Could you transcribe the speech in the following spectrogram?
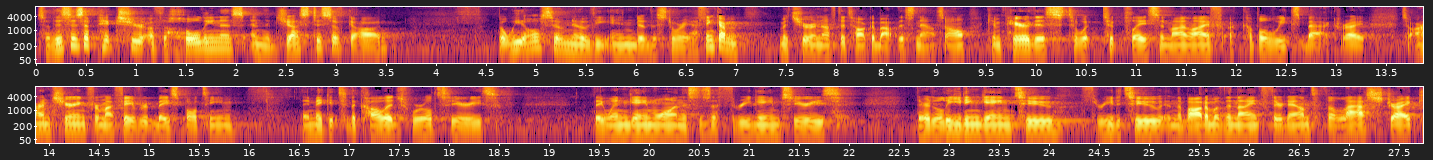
So, this is a picture of the holiness and the justice of God, but we also know the end of the story. I think I'm mature enough to talk about this now. So I'll compare this to what took place in my life a couple of weeks back, right? So I'm cheering for my favorite baseball team. They make it to the College World Series. They win game one. This is a three game series. They're leading game two, three to two. In the bottom of the ninth, they're down to the last strike,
